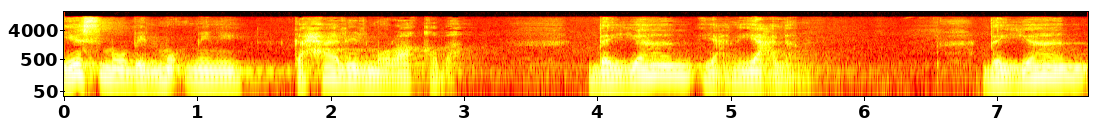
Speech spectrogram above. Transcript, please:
يسمو بالمؤمن كحال المراقبة. ديان يعني يعلم. ديان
